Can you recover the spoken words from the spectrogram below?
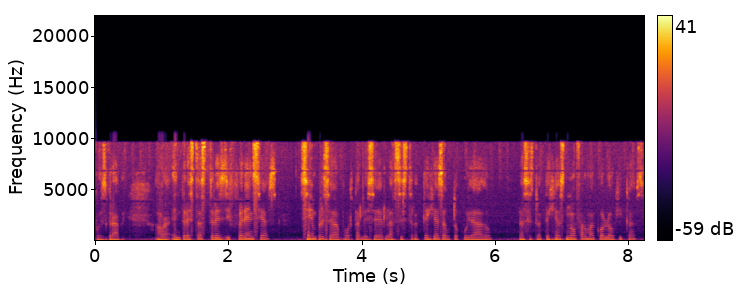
pues grave. Ahora, entre estas tres diferencias siempre se va a fortalecer las estrategias de autocuidado, las estrategias no farmacológicas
